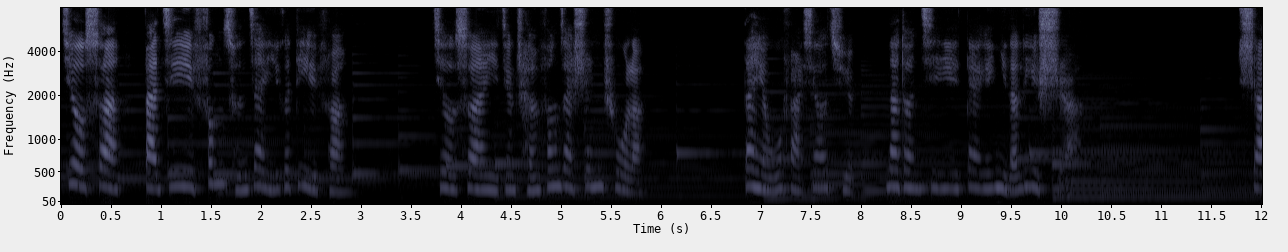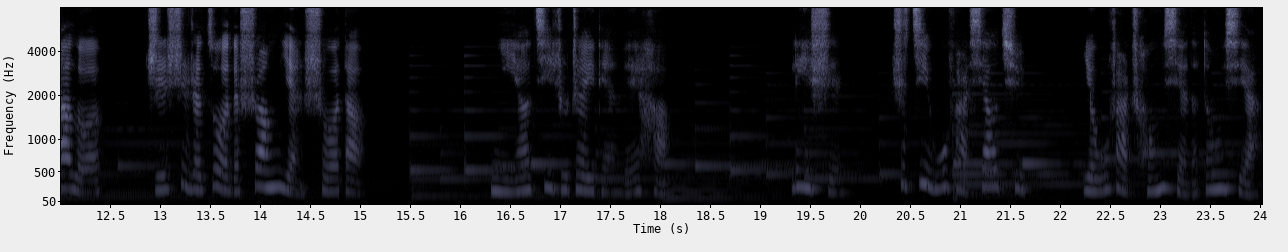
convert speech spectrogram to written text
就算把记忆封存在一个地方，就算已经尘封在深处了，但也无法消去那段记忆带给你的历史啊。”沙罗直视着做的双眼说道：“你要记住这一点为好。”历史是既无法消去，也无法重写的东西啊！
